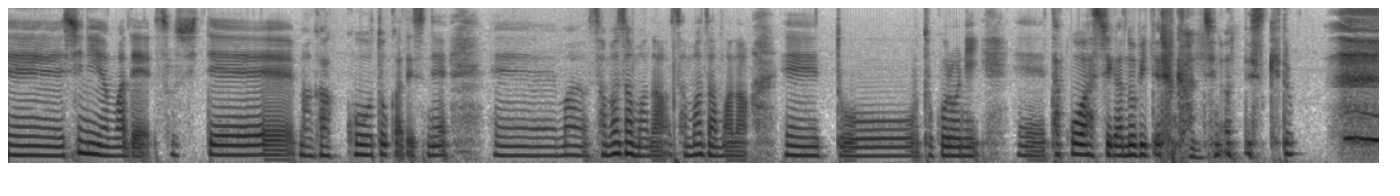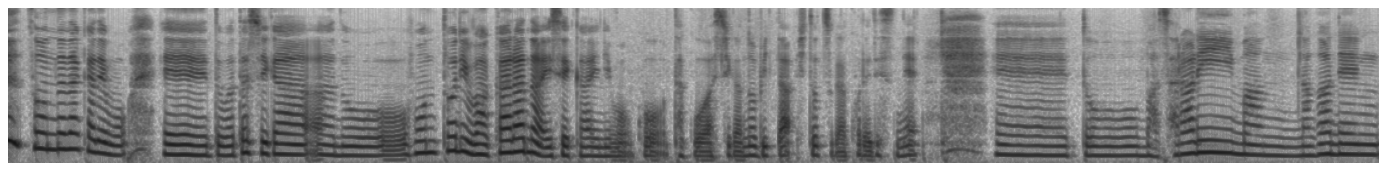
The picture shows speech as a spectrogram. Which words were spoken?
えー、シニアまでそして、まあ、学校とかですねえー、まあさまざまなさまざまな、えーと、ところに、えー、タコ足が伸びてる感じなんですけど。そんな中でも、えーと、私があの本当にわからない世界にもこうタコ足が伸びた一つがこれですね。えーとまあ、サラリーマン長年、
